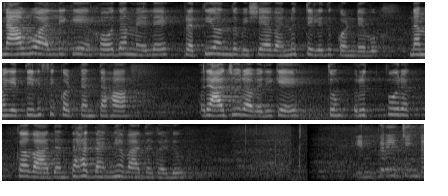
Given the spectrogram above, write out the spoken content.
ನಾವು ಅಲ್ಲಿಗೆ ಹೋದ ಮೇಲೆ ಪ್ರತಿಯೊಂದು ವಿಷಯವನ್ನು ತಿಳಿದುಕೊಂಡೆವು. ನಮಗೆ ತಿಳಿಸಿಕೊಟ್ಟಂತಹ ರಾಜುರವರಿಗೆ ತುಂ, ಹೃತ್ಪೂರ್ವಕವಾದಂತಹ ಧನ್ಯವಾದಗಳು. Encouraging the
